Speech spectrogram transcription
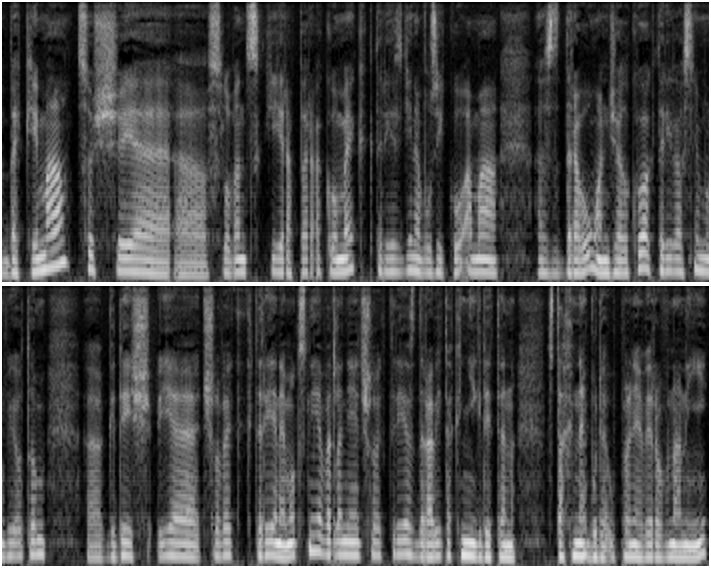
Bekima, což je slovenský rapper a komik, který jezdí na vozíku a má zdravou manželku a který vlastně mluví o tom, když je člověk, který je nemocný a vedle něj je člověk, který je zdravý, tak nikdy ten vztah nebude úplně vyrovnaný.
